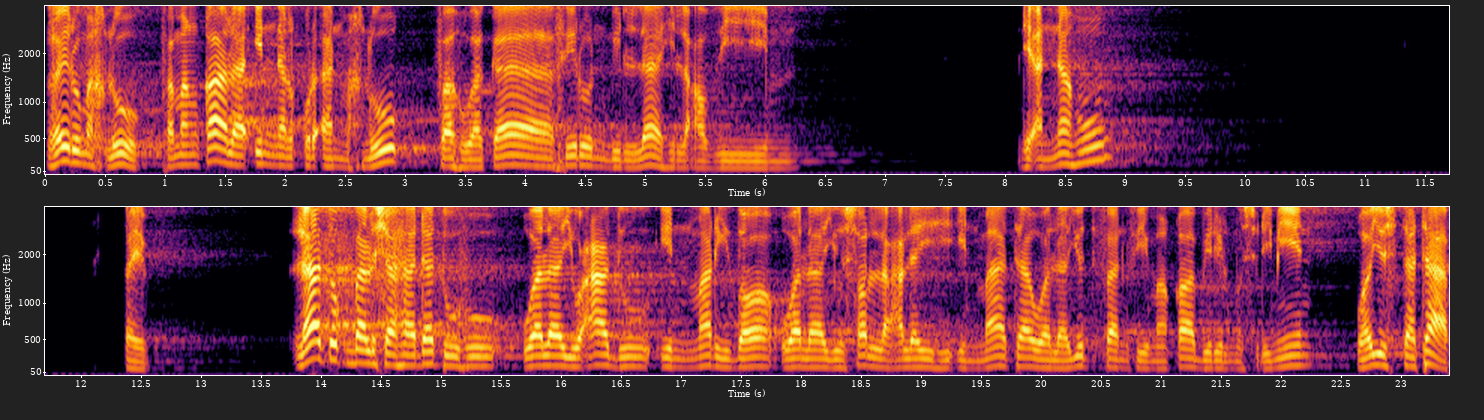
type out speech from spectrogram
ghairu makhluk faman qala innal qur'an makhluk fahuwa kafirun billahil azim. Li'annahu taib. La tuqbal syahadatuhu wa la yu'adu in marida wa la yusalla alaihi in mata wa la yudfan fi maqabiril muslimin wa yustatab.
